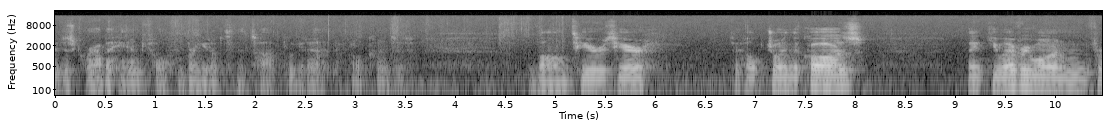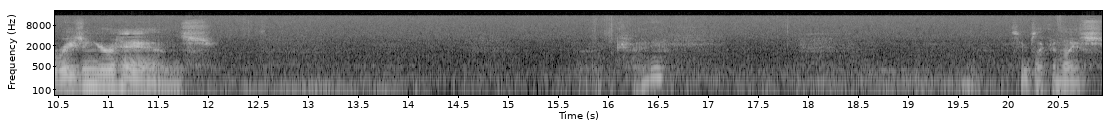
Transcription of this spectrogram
I just grab a handful and bring it up to the top. Look at that. All kinds of volunteers here to help join the cause. Thank you everyone for raising your hands. Okay. Seems like a nice,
